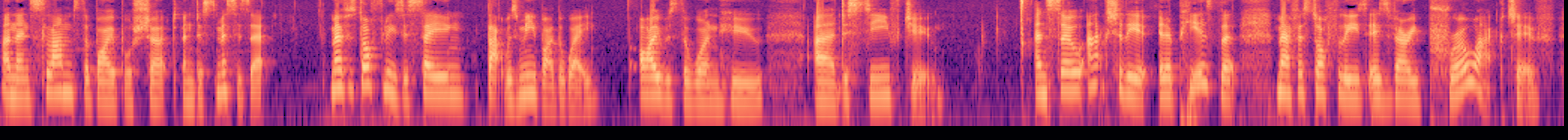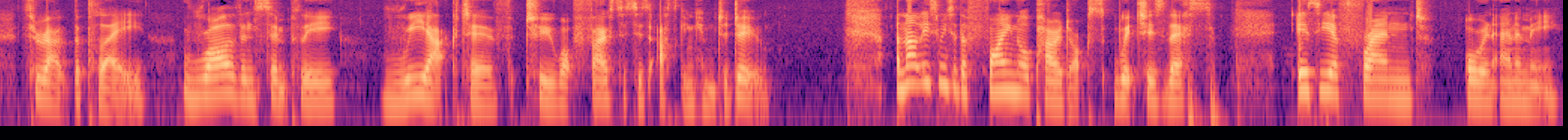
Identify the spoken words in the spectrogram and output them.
and then slams the Bible shut and dismisses it. Mephistopheles is saying, That was me, by the way. I was the one who uh, deceived you. And so, actually, it, it appears that Mephistopheles is very proactive throughout the play rather than simply reactive to what Faustus is asking him to do. And that leads me to the final paradox, which is this Is he a friend or an enemy?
